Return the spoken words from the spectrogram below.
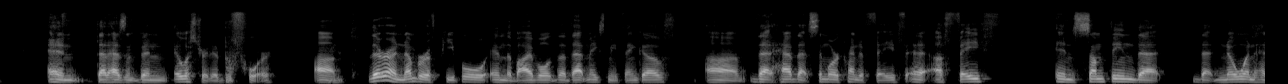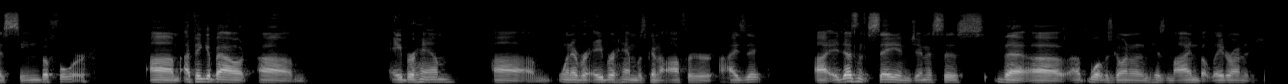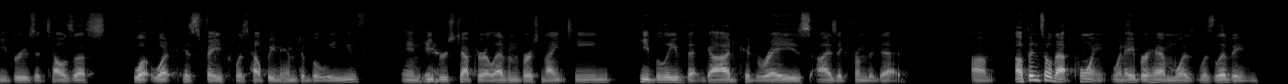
and that hasn't been illustrated before. Um, there are a number of people in the Bible that that makes me think of um, that have that similar kind of faith, a faith in something that that no one has seen before. Um, I think about um, Abraham. Um, whenever Abraham was going to offer Isaac, uh, it doesn't say in Genesis that uh, what was going on in his mind, but later on in Hebrews, it tells us what what his faith was helping him to believe. In yeah. Hebrews chapter 11, verse 19, he believed that God could raise Isaac from the dead. Um, up until that point, when Abraham was was living,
